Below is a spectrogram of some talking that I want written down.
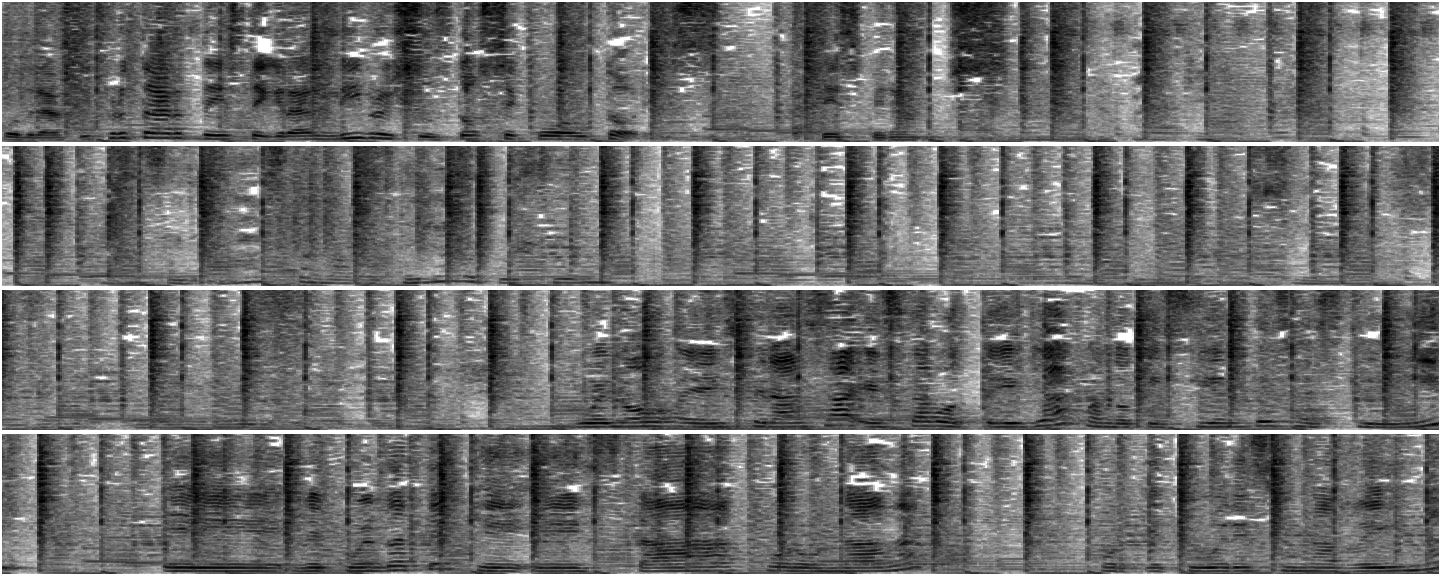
podrás disfrutar de este gran libro y sus 12 coautores. Te esperamos. Bueno, eh, Esperanza, esta botella, cuando te sientes a escribir, eh, recuérdate que está coronada porque tú eres una reina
